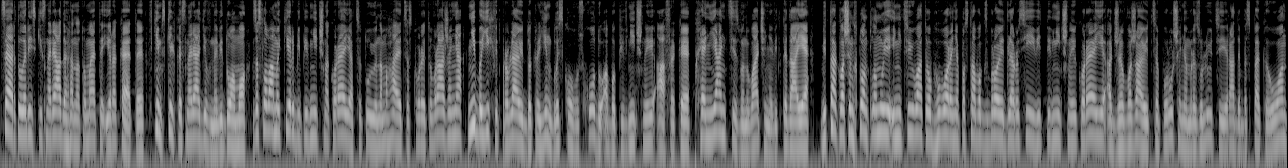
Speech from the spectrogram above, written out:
Це артилерійські снаряди, гранатомети і ракети. Втім, скільки снарядів невідомо. За словами Кірбі, Північна Корея цитую намагається створити враження, ніби їх відправляють до країн близького сходу або північної Африки. Пхеньянь ці звинувачення відкидає. Відтак Вашингтон планує ініціювати обговорення поставок зброї для Росії від Північної Кореї, адже вважають це порушенням резолюції Ради безпеки ООН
